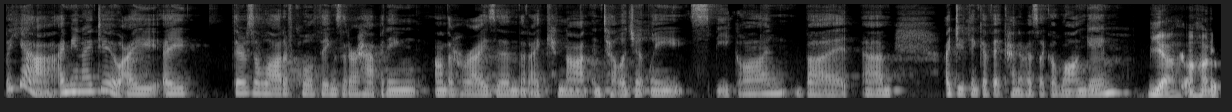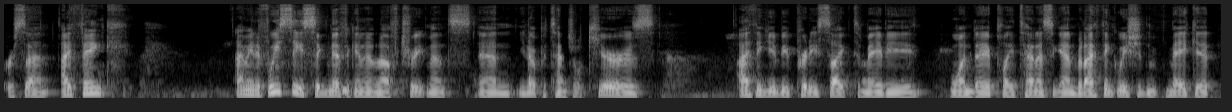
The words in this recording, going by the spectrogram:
but yeah, I mean, I do. I I there's a lot of cool things that are happening on the horizon that I cannot intelligently speak on, but um, I do think of it kind of as like a long game. Yeah, hundred percent. I think, I mean, if we see significant enough treatments and you know potential cures, I think you'd be pretty psyched to maybe one day play tennis again. But I think we should make it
